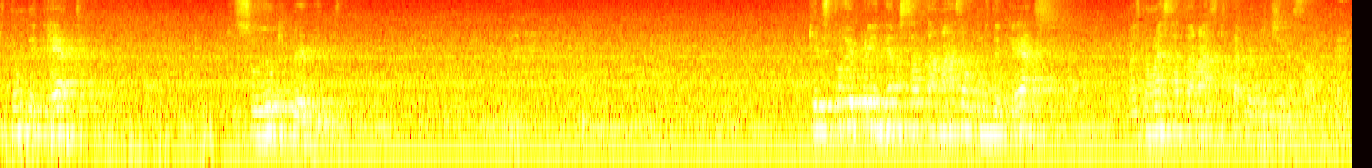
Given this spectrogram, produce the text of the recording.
Que tem um decreto que sou eu que permito. Que eles estão repreendendo Satanás alguns decretos, mas não é Satanás que está permitindo essa luta aí.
